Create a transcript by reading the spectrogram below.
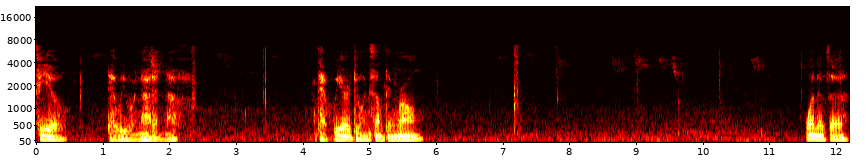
feel that we were not enough, that we are doing something wrong. One of the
